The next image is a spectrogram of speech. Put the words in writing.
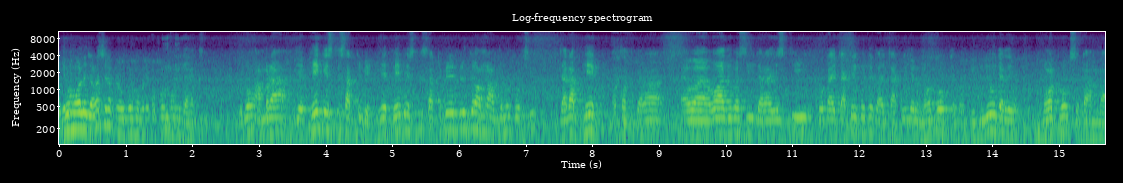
উপর মহলে জানাচ্ছেন আপনার উপর মহলে অপর মনে জানাচ্ছি। এবং আমরা যে ফেক এসটি সার্টিফিকেট যে ফেক এসটি সার্টিফিকেটের বিরুদ্ধেও আমরা আন্দোলন করছি। যারা ফেক অর্থাৎ যারা ও আদিবাসী যারা এসটি কোটায় চাকরি করছে, তাদের চাকরি যেন নট হোক এবং ডিগ্রিও যাদের নট হোক, সেটা আমরা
